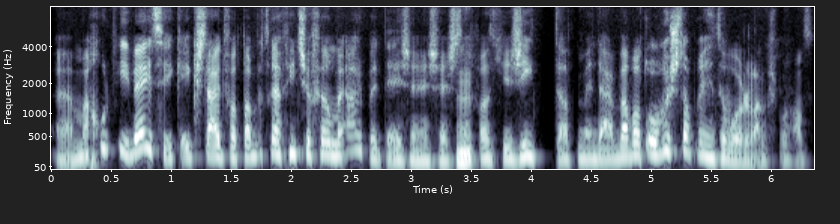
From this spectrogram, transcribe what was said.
maar goed, wie weet. Ik, ik sluit wat dat betreft niet zoveel meer uit bij D66. Hm. Want je ziet dat men daar wel wat onrustig op begint te worden langzamerhand.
